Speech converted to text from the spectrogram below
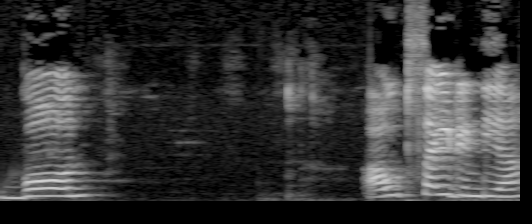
born outside India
